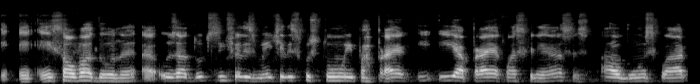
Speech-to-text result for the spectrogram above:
em, em, Salvador, né? Ah, os adultos, infelizmente, eles costumam ir para a praia, ir à praia com as crianças, alguns, claro,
